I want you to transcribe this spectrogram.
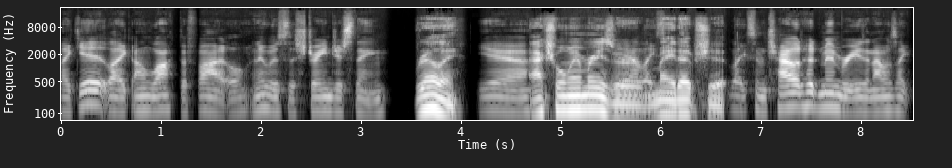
Like it like unlocked the file, and it was the strangest thing. Really, Yeah. actual memories or Yeah, like made some- up shit? like some childhood memories and I was like,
